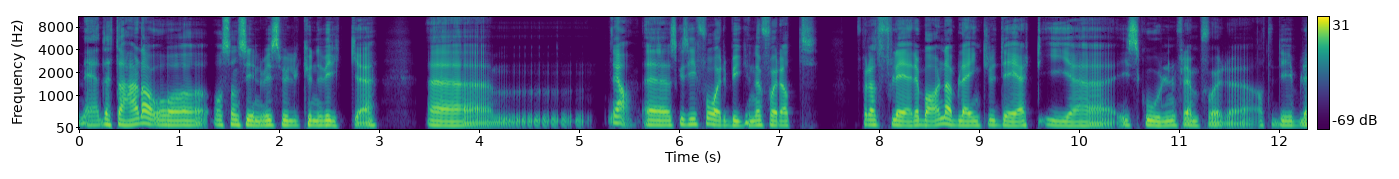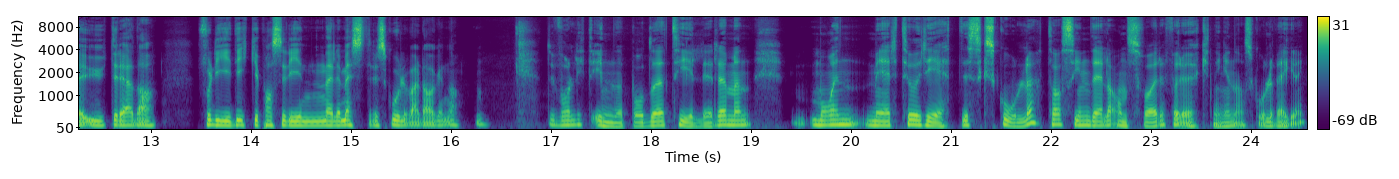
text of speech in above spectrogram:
med dette her, da, og, og, sannsynligvis vil kunne virke eh, ja, eh, skal si, forebyggende for at, for at flere barn da, ble inkludert i, eh, i skolen fremfor eh, at de ble utreda fordi de ikke passer inn eller mestrer skolehverdagen. Da. Mm. Du var litt inne på det tidligere, men må en mer teoretisk skole ta sin del av ansvaret for økningen av skolevegring?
